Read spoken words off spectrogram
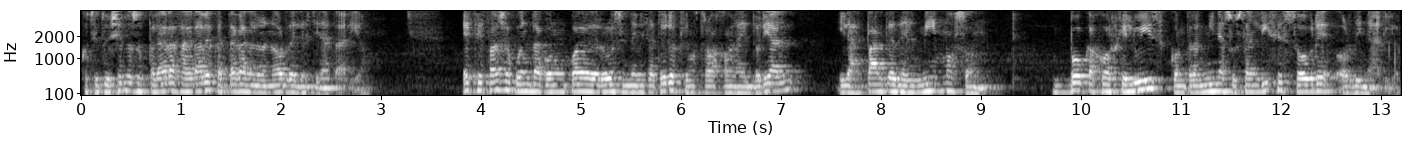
constituyendo sus palabras agravios que atacan al honor del destinatario. Este fallo cuenta con un cuadro de rubros indemnizatorios que hemos trabajado en la editorial y las partes del mismo son Boca Jorge Luis contra Mina Susan Lice sobre ordinario.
